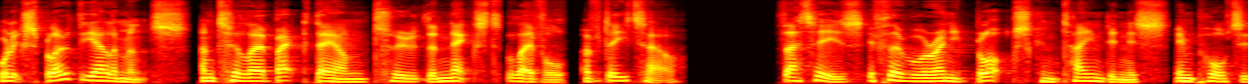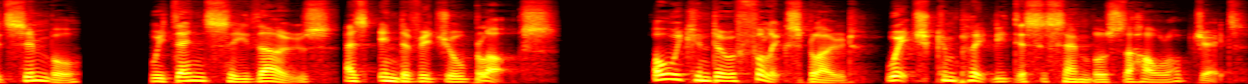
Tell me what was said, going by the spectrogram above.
will explode the elements until they're back down to the next level of detail. That is, if there were any blocks contained in this imported symbol, we then see those as individual blocks. Or we can do a full explode, which completely disassembles the whole object.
